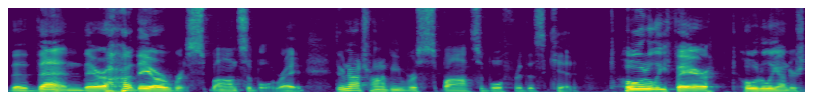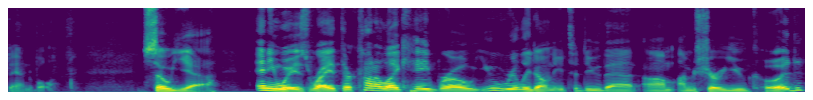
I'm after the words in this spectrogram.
that then they're they are responsible, right? They're not trying to be responsible for this kid. Totally fair, totally understandable. So, yeah. Anyways, right, they're kind of like, hey, bro, you really don't need to do that. Um, I'm sure you could,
